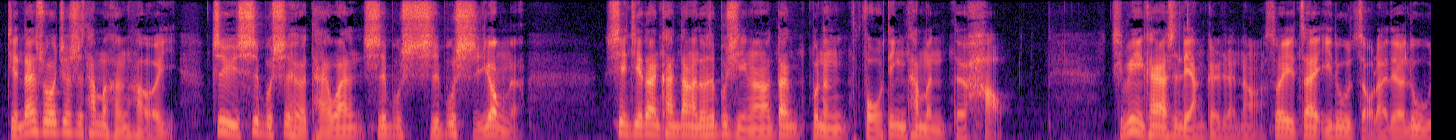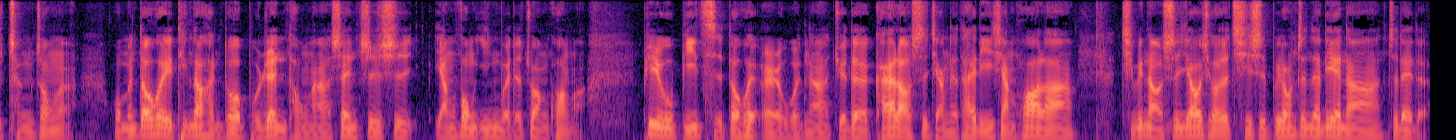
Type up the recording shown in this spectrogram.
简单说就是他们很好而已。至于适不适合台湾，实不实不实用呢？现阶段看当然都是不行啊，但不能否定他们的好。启明与凯雅是两个人啊，所以在一路走来的路程中啊，我们都会听到很多不认同啊，甚至是阳奉阴违的状况啊。譬如彼此都会耳闻啊，觉得凯雅老师讲的太理想化啦。启明老师要求的其实不用真的练啊之类的，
